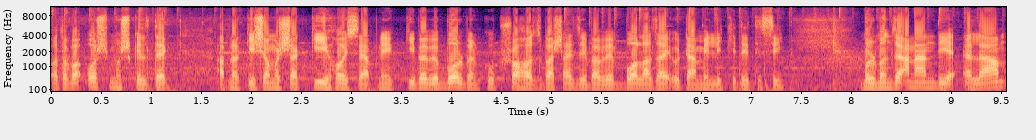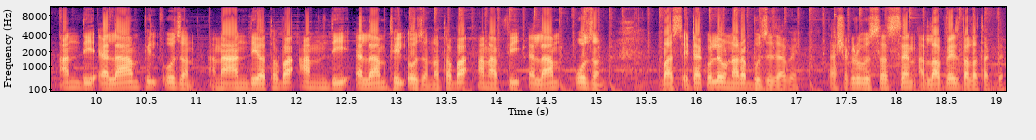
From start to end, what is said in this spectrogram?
অথবা ওস মুশকিল তেক আপনার কি সমস্যা? কি হয়েছে? আপনি কীভাবে বলবেন? খুব সহজ ভাষায় যেভাবে বলা যায় ওটা আমি লিখে দিতেছি। বলবেন যে আনা আন্দি এলাম আন্দি এলাম ফিল ওজন। আনা আন্দি অথবা আন্দি এলাম ফিল ওজন অথবা আনাফি এলাম ওজন। বাস এটা করলে ওনারা বুঝে যাবে। আশা করি বুঝতে পারছেন। আল্লাহ হাফেজ, ভালো থাকবেন।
